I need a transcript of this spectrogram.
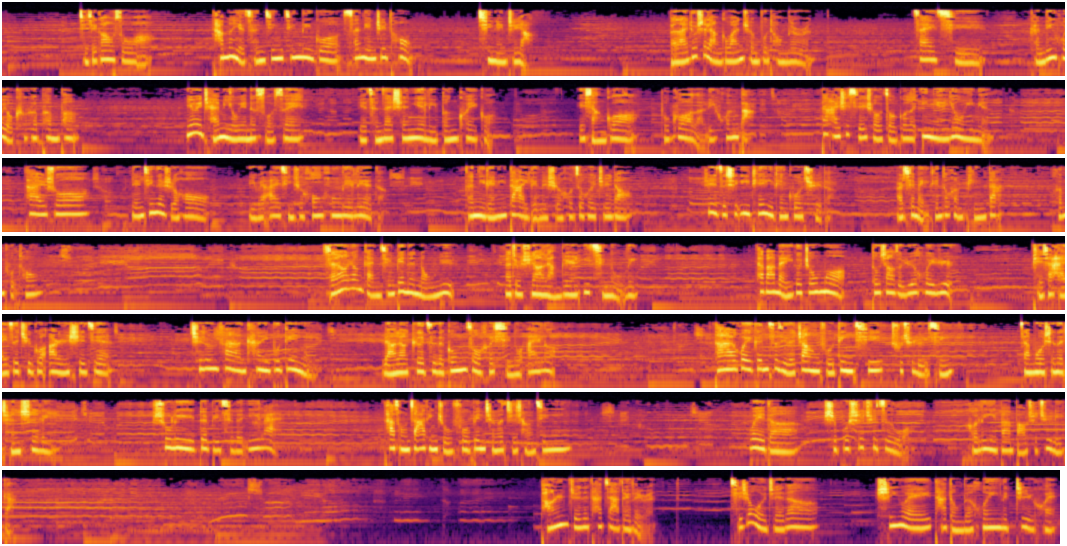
姐姐告诉我，他们也曾经经历过三年之痛，七年之痒。本来就是两个完全不同的人，在一起肯定会有磕磕碰碰，因为柴米油盐的琐碎。也曾在深夜里崩溃过，也想过不过了离婚吧，但还是携手走过了一年又一年。他还说，年轻的时候以为爱情是轰轰烈烈的，等你年龄大一点的时候，就会知道，日子是一天一天过去的，而且每天都很平淡，很普通。想要让感情变得浓郁。那就需要两个人一起努力。他把每一个周末都叫做约会日，撇下孩子去过二人世界，吃顿饭，看一部电影，聊聊各自的工作和喜怒哀乐。她会跟自己的丈夫定期出去旅行，在陌生的城市里树立对彼此的依赖。她从家庭主妇变成了职场精英。为的是不失去自我，和另一半保持距离感。旁人觉得她嫁对了人，其实我觉得，是因为他懂得婚姻的智慧。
